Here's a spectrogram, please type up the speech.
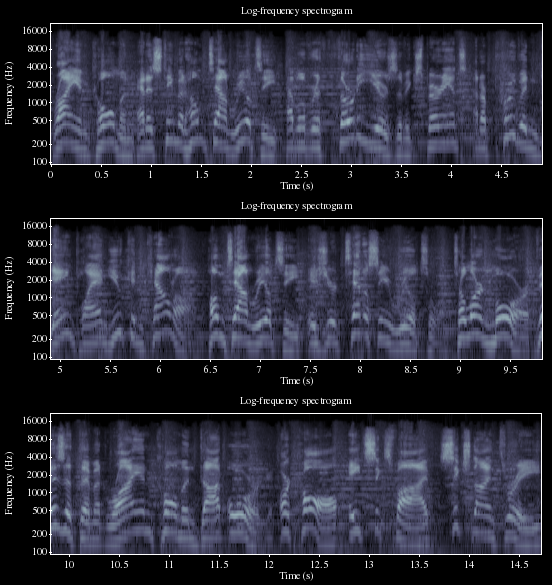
Ryan Coleman and his team at Hometown Realty have over 30 years of experience and a proven game plan you can count on. Hometown Realty is your Tennessee realtor. To learn more, visit them at ryancoleman.org or call 865 693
